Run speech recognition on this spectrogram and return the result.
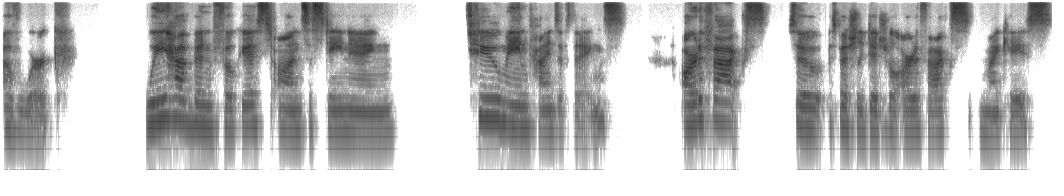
of work, we have been focused on sustaining two main kinds of things. Artifacts, so especially digital artifacts in my case,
